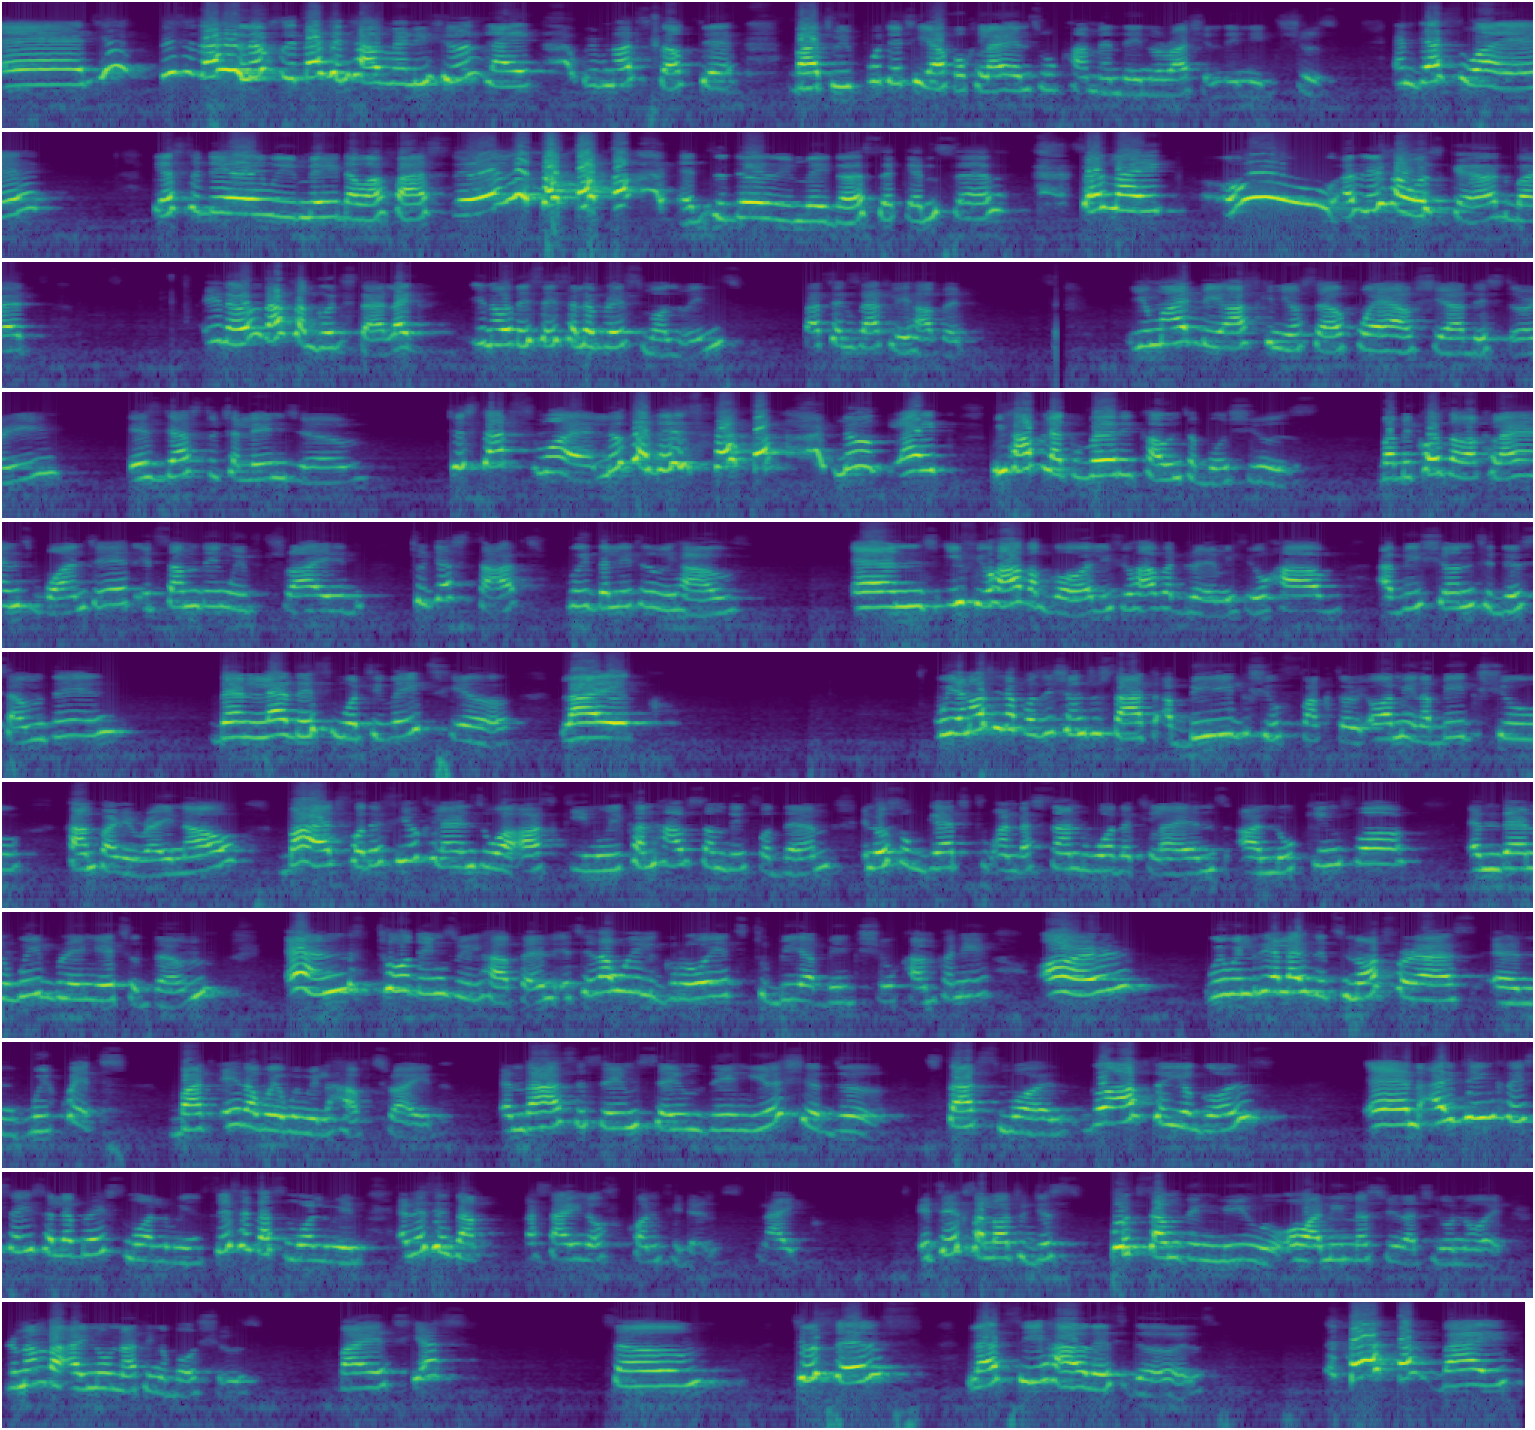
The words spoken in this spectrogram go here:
And yeah, this is how it looks. It doesn't have many shoes, like we've not stocked it, but we put it here for clients who come and they're in a rush and they need shoes. And guess what? Yesterday we made our first sale, and today we made our second sale. So like, oh, at least I was scared, but you know that's a good start. Like you know they say celebrate small wins. That's exactly happened. You might be asking yourself why I've shared this story. It's just to challenge you to start small. Look at this. Look, like we have like very countable shoes. But because our clients want it, it's something we've tried to just start with the little we have. And if you have a goal, if you have a dream, if you have a vision to do something, then let this motivate you. Like, we are not in a position to start a big shoe factory, or I mean, a big shoe company right now. But for the few clients who are asking, we can have something for them and also get to understand what the clients are looking for. And then we bring it to them. And two things will happen. It's either we'll grow it to be a big shoe company or we will realize it's not for us and we quit. But either way, we will have tried. And that's the same, same thing you should do. Start small. Go after your goals and I think they say celebrate small wins. This is a small win, and this is a, a sign of confidence. Like, it takes a lot to just put something new or an industry that you know it. Remember, I know nothing about shoes. But yes. So, two cents. Let's see how this goes. Bye.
